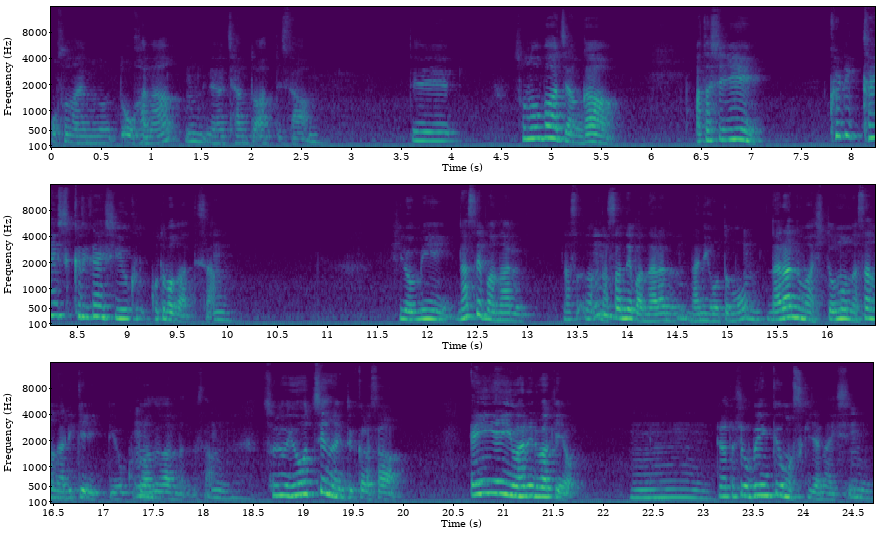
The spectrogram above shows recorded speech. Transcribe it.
うお供え物とお花、うん。がちゃんとあってさ、でそのおばあちゃんが私に繰り返し繰り返し言う言葉があってさ。うん「ひろみなせばなるなさうん。なさねばならぬ何事も、うん。ならぬは人のなさぬなりけり」っていうことわざがあるんだけどさ、それを幼稚園の時からさ延々言われるわけよ。うん。で私お勉強も好きじゃないし、うん。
